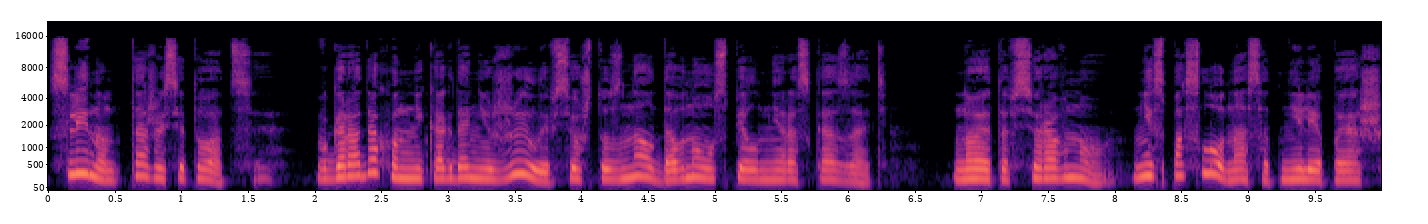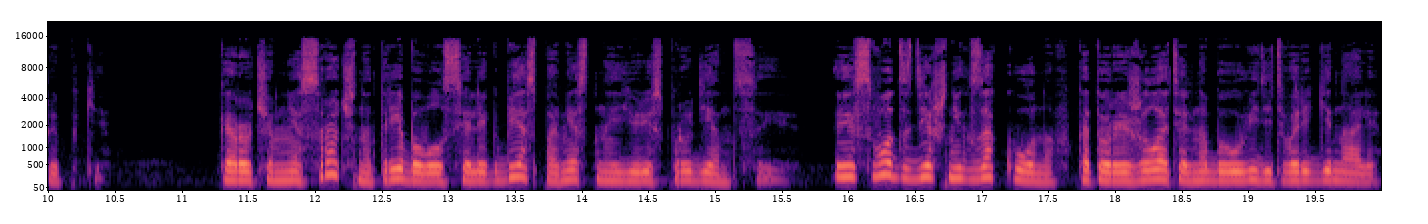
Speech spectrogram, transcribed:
С Лином та же ситуация. В городах он никогда не жил, и все, что знал, давно успел мне рассказать. Но это все равно не спасло нас от нелепой ошибки. Короче, мне срочно требовался ликбез по местной юриспруденции и свод здешних законов, которые желательно бы увидеть в оригинале.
